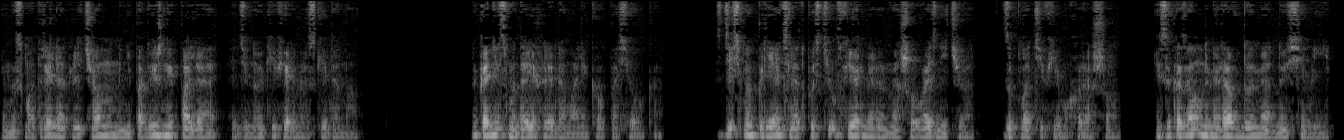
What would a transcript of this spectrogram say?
и мы смотрели отвлеченно на неподвижные поля и одинокие фермерские дома. Наконец мы доехали до маленького поселка. Здесь мой приятель отпустил фермера, нашего возничего, заплатив ему хорошо, и заказал номера в доме одной семьи.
